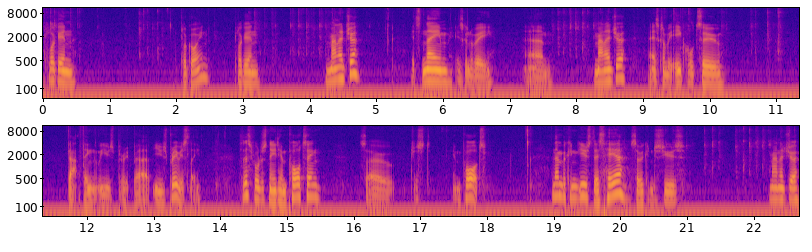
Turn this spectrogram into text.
plugin plugin plugin manager. Its name is going to be um, manager, and it's going to be equal to that thing that we used pre uh, used previously. So this will just need importing. So just import, and then we can use this here. So we can just use manager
